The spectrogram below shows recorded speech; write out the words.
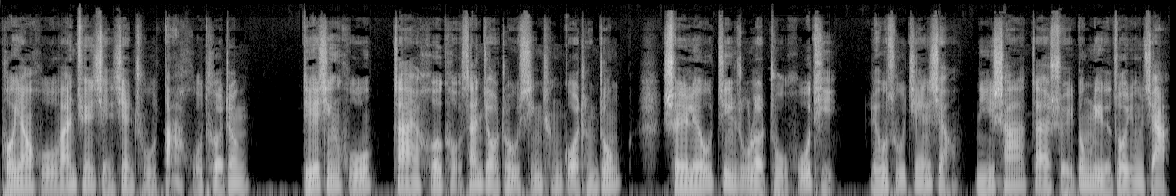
鄱阳湖完全显现出大湖特征。蝶形湖在河口三角洲形成过程中，水流进入了主湖体，流速减小，泥沙在水动力的作用下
